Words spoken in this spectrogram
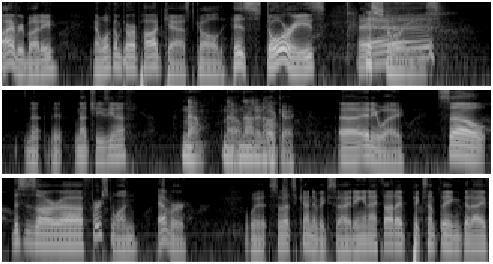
Hi, everybody, and welcome to our podcast called His Stories. His Eh, stories. No, eh, not cheesy enough? No, no, Oh, not at all. Okay. Uh, anyway, so this is our uh, first one ever. With, so that's kind of exciting, and I thought I'd pick something that I've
